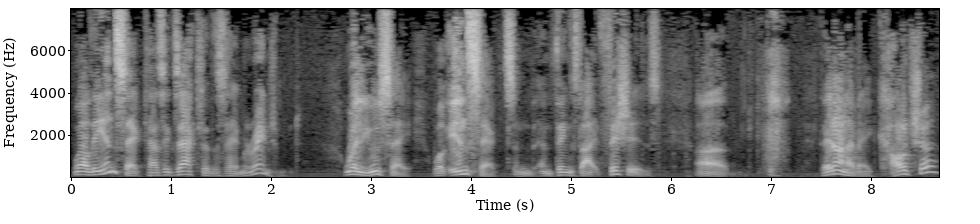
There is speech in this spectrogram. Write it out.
Well, the insect has exactly the same arrangement. Well, you say, well, insects and, and things like fishes, uh, they don't have any culture?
